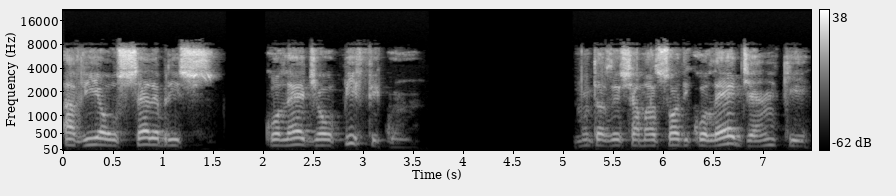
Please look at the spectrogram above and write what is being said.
havia os célebres Collegia Opificum, muitas vezes chamado só de Collegia, né? que,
